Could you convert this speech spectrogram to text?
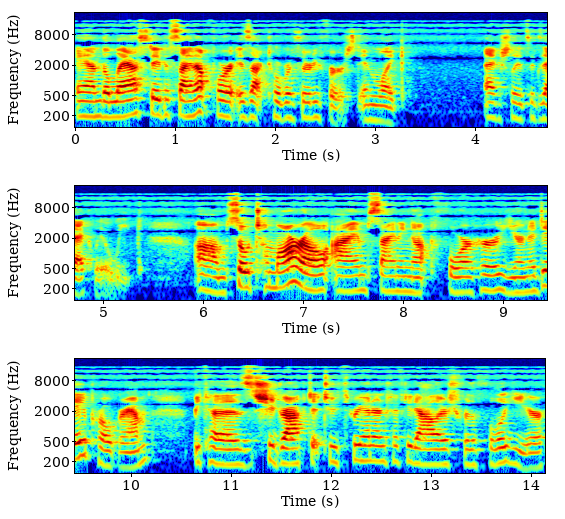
and the last day to sign up for it is October 31st in like actually it's exactly a week. Um, so tomorrow i'm signing up for her year and a day program because she dropped it to $350 for the full year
